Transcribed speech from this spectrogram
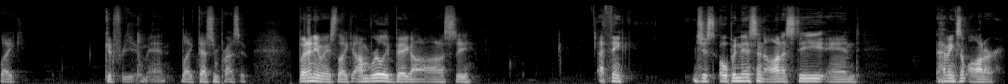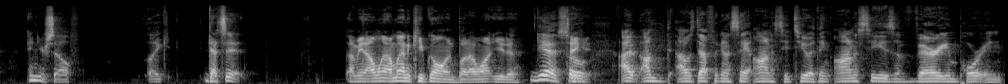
like good for you man like that's impressive but anyways like I'm really big on honesty I think just openness and honesty and having some honor in yourself like that's it I mean, I'm, I'm going to keep going, but I want you to. Yeah, so. I, I'm I was definitely gonna say honesty too. I think honesty is a very important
